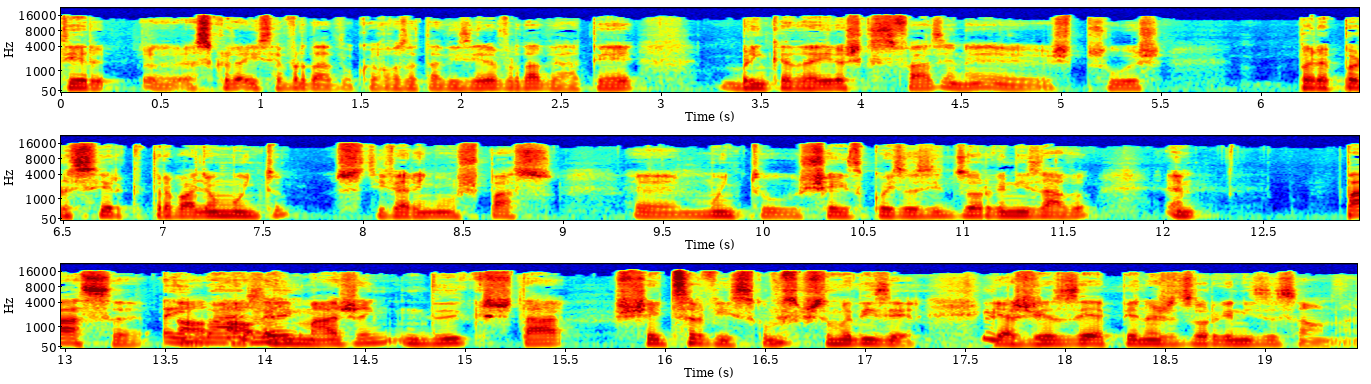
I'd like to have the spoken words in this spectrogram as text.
ter uh, a secretária, isso é verdade, o que a Rosa está a dizer é verdade, há até brincadeiras que se fazem, né? as pessoas, para parecer que trabalham muito, se tiverem um espaço uh, muito cheio de coisas e desorganizado, um, passa a, a, imagem... a, imagem de que está cheio de serviço, como se costuma dizer. E às vezes é apenas desorganização, não é?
